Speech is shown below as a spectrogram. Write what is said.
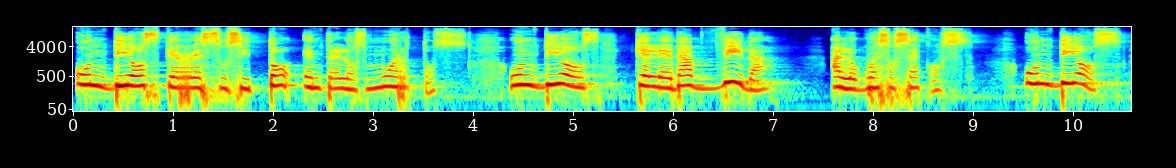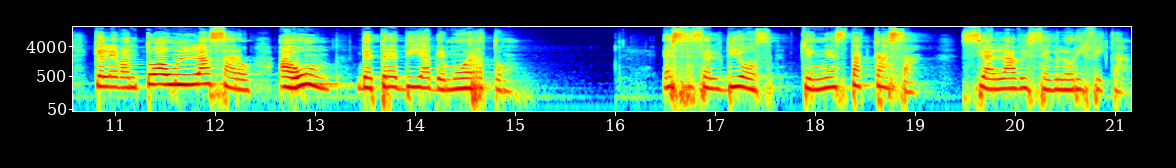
un Dios que resucitó entre los muertos, un Dios que le da vida a los huesos secos, un Dios que levantó a un Lázaro aún de tres días de muerto. Ese es el Dios que en esta casa se alaba y se glorifica.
